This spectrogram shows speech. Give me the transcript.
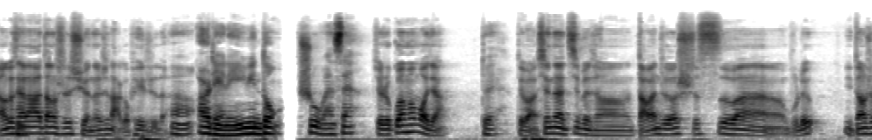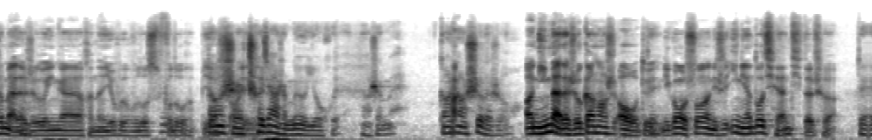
昂克赛拉当时选的是哪个配置的？嗯，二点零运动，十五万三，就是官方报价，对。对吧？现在基本上打完折十四万五六，你当时买的时候应该可能优惠幅度幅度比较当时少一点。车价是没有优惠，当时买刚上市的时候，啊，你买的时候刚上市？哦，对对。你跟我说了，你是一年多前提的车，对，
